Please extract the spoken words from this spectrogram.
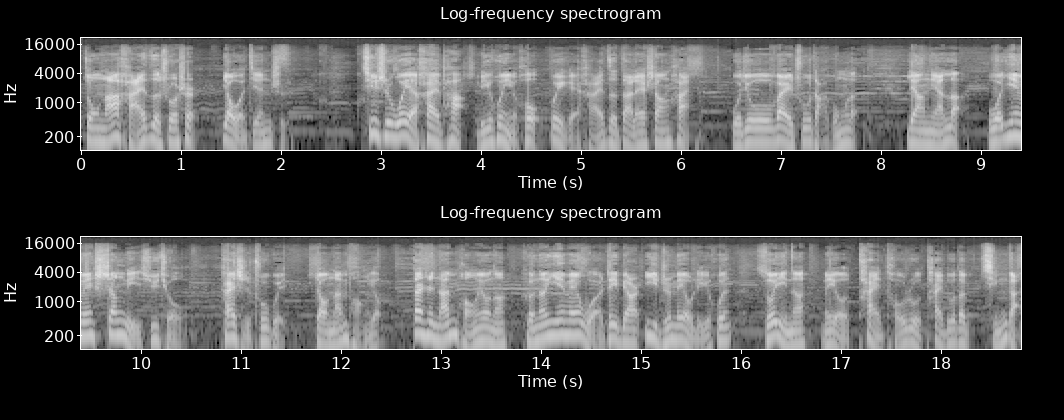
总拿孩子说事儿，要我坚持。其实我也害怕离婚以后会给孩子带来伤害，我就外出打工了。两年了，我因为生理需求开始出轨找男朋友，但是男朋友呢，可能因为我这边一直没有离婚，所以呢，没有太投入太多的情感，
